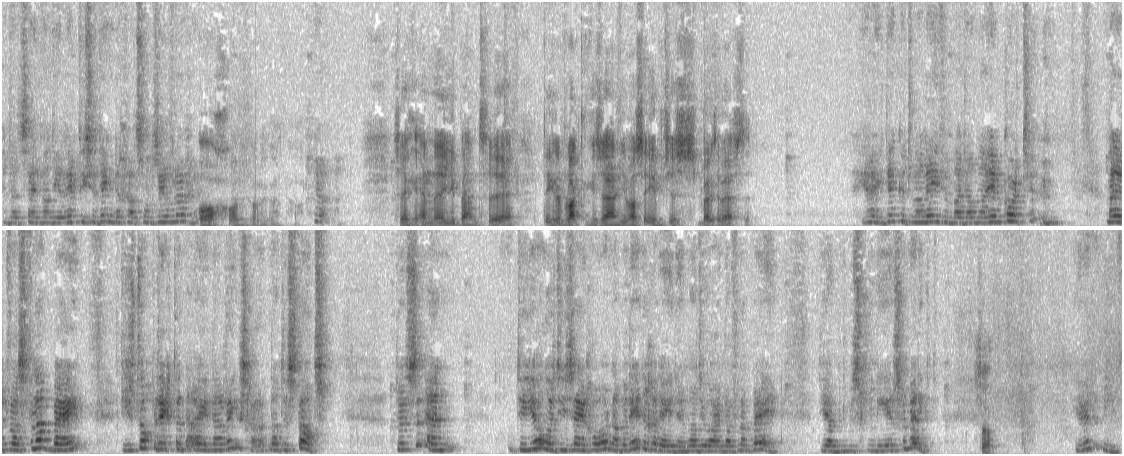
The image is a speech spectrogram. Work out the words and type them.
En dat zijn van die elektrische dingen, dat gaat soms heel vlug. hè. Oh, god, god, god. Ja. Zeg, en eh, je bent eh, tegen de vlakte gezaan, je was eventjes buiten Westen. Ja, ik denk het wel even, maar dan wel heel kort. Maar het was vlakbij die stoplichten als je naar links gaat, naar de stad. Dus, en die jongens die zijn gewoon naar beneden gereden, want die waren daar vlakbij. Die hebben het misschien niet eens gemerkt. Zo. Je weet het niet.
